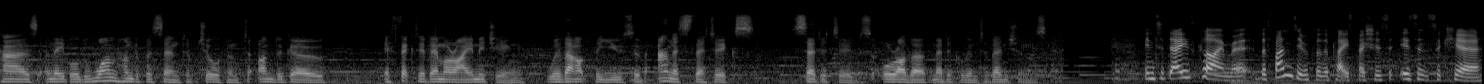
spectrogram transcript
has enabled 100% of children to undergo effective MRI imaging without the use of anaesthetics, sedatives or other medical interventions. In today's climate, the funding for the Play Specialist isn't secure.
